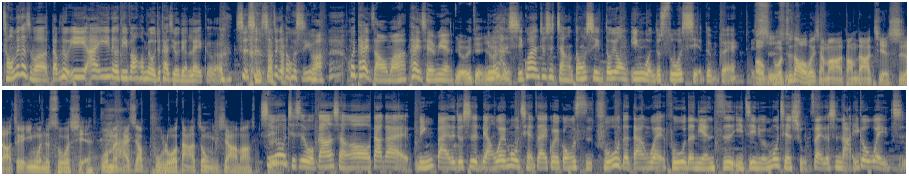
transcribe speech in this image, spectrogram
从那个什么 W E I E 那个地方后面，我就开始有点 lag 了。是是是 这个东西吗？会太早吗？太前面？有一点。你们很习惯就是讲东西都用英文的缩写，对不对？哦，我知道，我会想办法帮大家解释啊，这个英文的缩写。我们还是要普罗大众一下吗？是因为其实我刚刚想要大概明白的就是两位目前在贵公司服务的单位、服务的年资，以及你们目前处在的是哪一个位置。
